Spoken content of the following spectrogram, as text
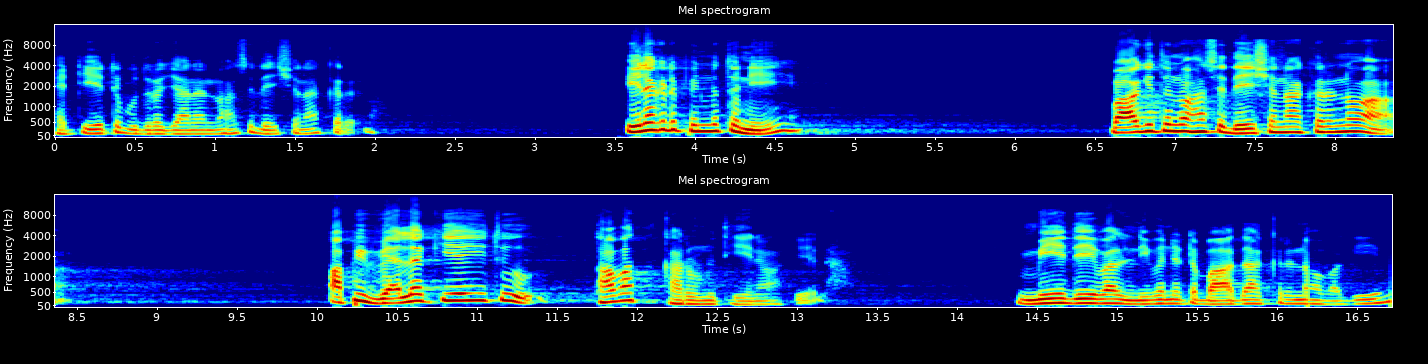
හැටියට බුදුරජාණන් වහස දේශනා කරනවා. ඊළකට පෙන්නතුන භාගිතන් වහස දේශනා කරනවා අපි වැලකිය යුතු තවත් කරුණු තියෙනවා කියලා. මේ දේවල් නිවනට බාධා කරනවා වගේම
